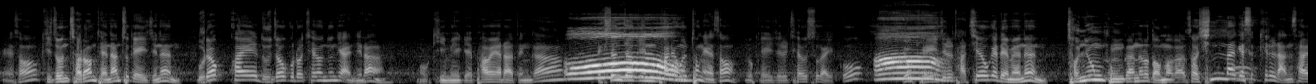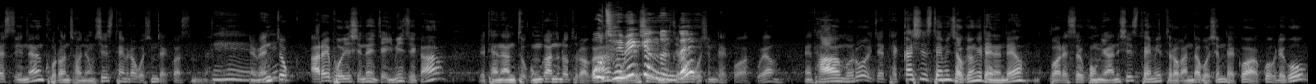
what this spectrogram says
그래서 기존처럼 대난투 게이지는 무력화의 누적으로 채우는 게 아니라 뭐 기믹의 파괴라든가 오. 액션적인 활용을 통해서 이 게이지를 채울 수가 있고 이 아. 게이지를 다 채우게 되면은 전용 공간으로 넘어가서 신나게 스킬을 난사할 수 있는 그런 전용 시스템이라고 보시면 될 것 같습니다. 네. 네, 왼쪽 아래 보이시는 이제 이미지가 이제 대난투 공간으로 오, 재밌겠는데? 뭐 이미지라고 보시면 될 것 같고요. 네, 다음으로 이제 데카 시스템이 적용이 되는데요. 부활했을 공유하는 시스템이 들어간다 보시면 될 것 같고 그리고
